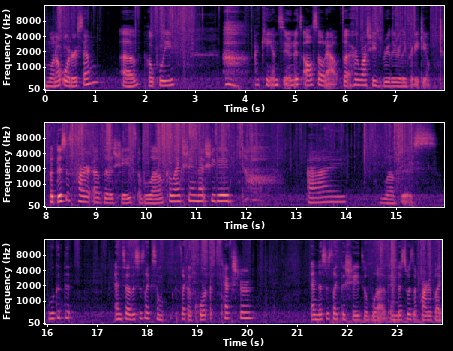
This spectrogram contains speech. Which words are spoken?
want to order some of, hopefully. I can soon. It's all sold out, but her washi is really, really pretty too. But this is part of the Shades of Love collection that she did. I love this. Look at the, and so this is like some, it's like a cork texture. And this is like the Shades of Love. And this was a part of like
